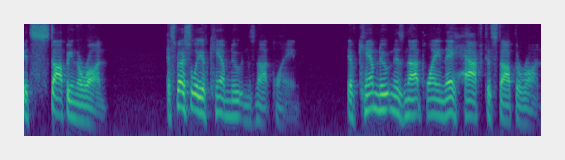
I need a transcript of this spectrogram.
It's stopping the run, especially if Cam Newton's not playing. If Cam Newton is not playing, they have to stop the run.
